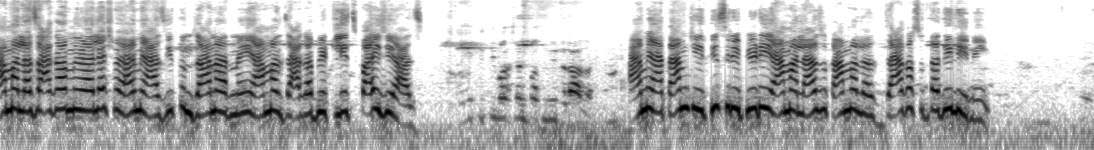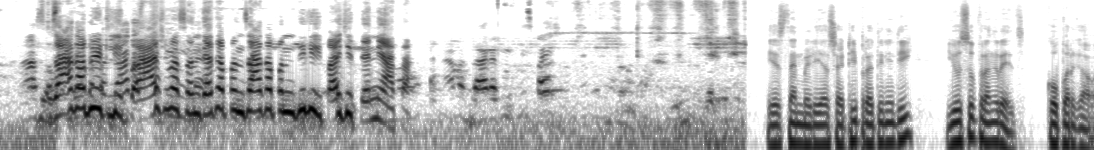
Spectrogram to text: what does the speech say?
आम्हाला जागा मिळाल्याशिवाय आम्ही आज इथून जाणार नाही. आम्हाला जागा भेटलीच पाहिजे आज. किती वर्षांपासून इथे राहता? आम्ही आता आमची तिसरी पिढी आहे. आम्हाला अजून आम्हाला जागा सुद्धा दिली नाही. जागा भेटली आश्वासन त्याच्या पण जागा पण दिली पाहिजे त्यांनी आता. एस मीडियासाठी प्रतिनिधी युसुफ रंगरेज कोपरगाव.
